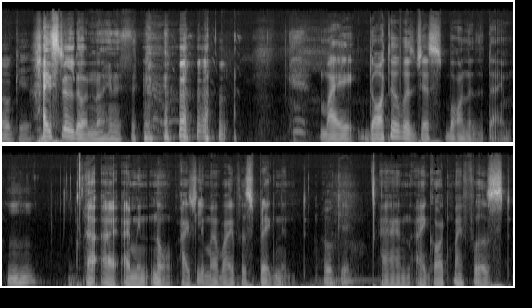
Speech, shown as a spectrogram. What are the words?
okay. I still don't know anything. my daughter was just born at the time. Mm-hmm. I, I, I mean, no, actually, my wife was pregnant, Okay. and I got my first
